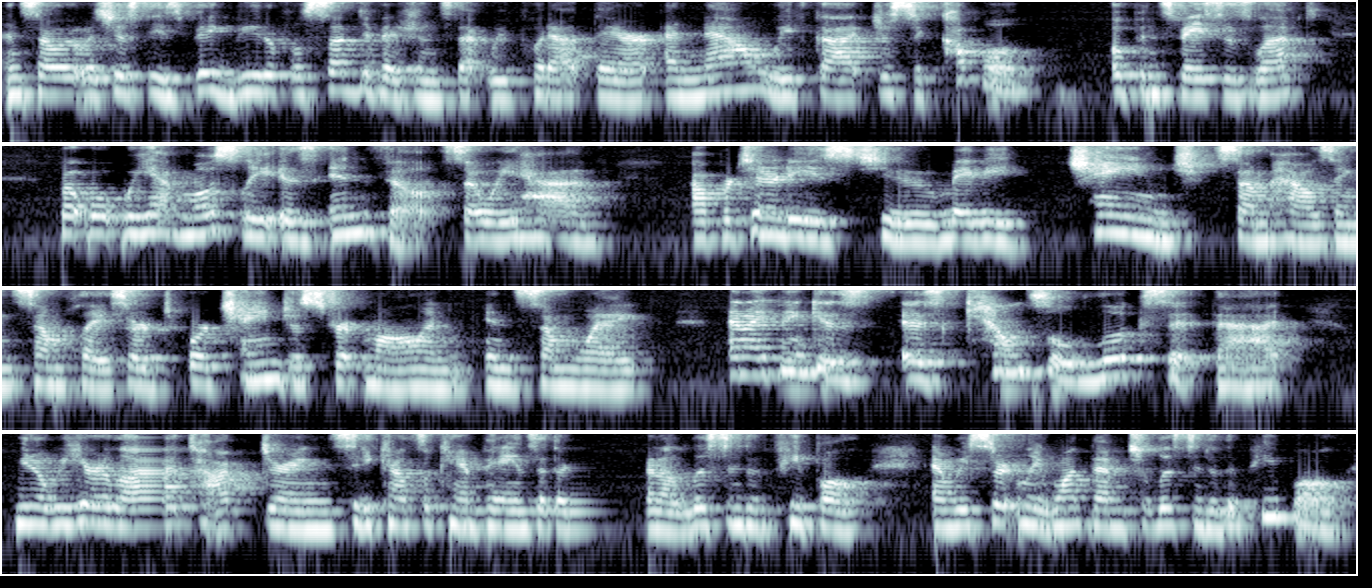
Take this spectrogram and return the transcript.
And so it was just these big, beautiful subdivisions that we put out there. And now we've got just a couple open spaces left. But what we have mostly is infill. So we have opportunities to maybe change some housing someplace or, or change a strip mall in, in some way. And I think as, as council looks at that, you know, we hear a lot of talk during city council campaigns that they're going to listen to the people, and we certainly want them to listen to the people.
